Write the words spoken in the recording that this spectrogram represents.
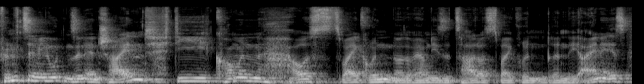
15 Minuten sind entscheidend. Die kommen aus zwei Gründen. Also wir haben diese Zahl aus zwei Gründen drin. Die eine ist,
